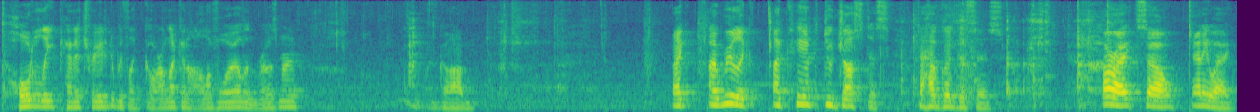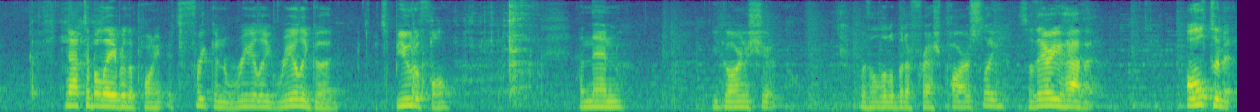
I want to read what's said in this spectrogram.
totally penetrated with like garlic and olive oil and rosemary. Oh my God. I, I really, I can't do justice to how good this is. All right, so anyway, not to belabor the point, it's freaking really, really good. It's beautiful. And then you garnish it with a little bit of fresh parsley. So there you have it. Ultimate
